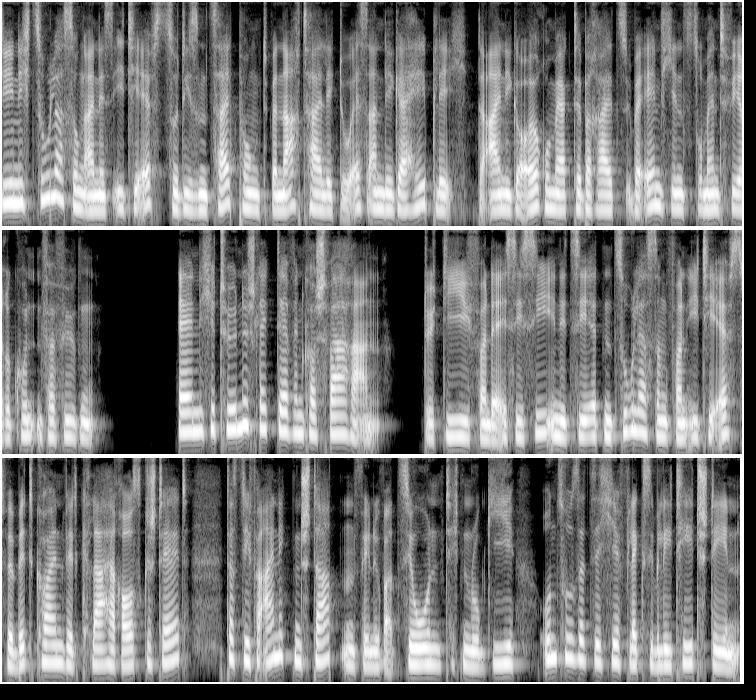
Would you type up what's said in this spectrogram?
Die Nichtzulassung eines ETFs zu diesem Zeitpunkt benachteiligt US-Anleger erheblich, da einige Euromärkte bereits über ähnliche Instrumente für ihre Kunden verfügen. Ähnliche Töne schlägt Devin Koschwara an. Durch die von der SEC initiierten Zulassung von ETFs für Bitcoin wird klar herausgestellt, dass die Vereinigten Staaten für Innovation, Technologie und zusätzliche Flexibilität stehen,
